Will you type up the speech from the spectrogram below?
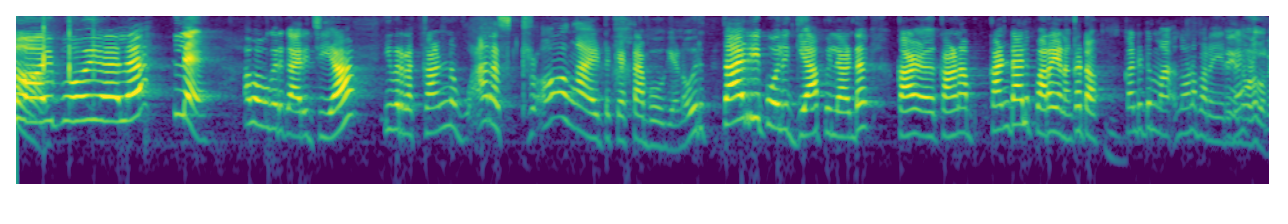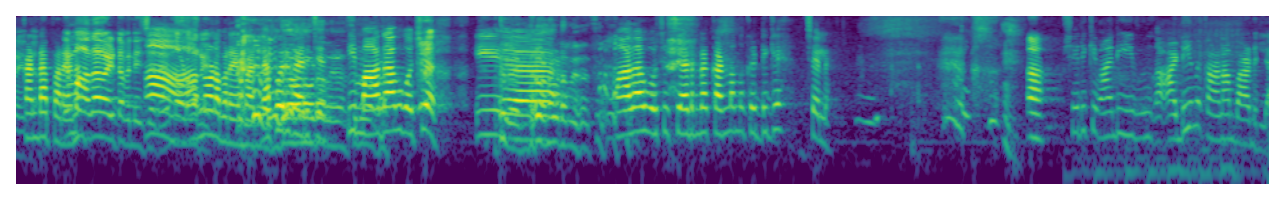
പോയി പോയല്ലേ അല്ലേ? അപ്പൊ നമുക്കൊരു കാര്യം ചെയ്യാം. ഇവരുടെ കണ്ണ് വളരെ സ്ട്രോങ് ആയിട്ട് കെട്ടാൻ പോവുകയാണ്. ഒരു തരി പോലും ഗ്യാപ്പ് ഇല്ലാണ്ട് കാണാൻ കണ്ടാൽ പറയണം കേട്ടോ. കണ്ടിട്ട് നോണ പറയരുത്. കണ്ടാ പറയണം. നോണ പറയും. നോണ പറയാൻ പാടില്ല. അപ്പൊ ഒരു കാര്യം ഈ മാതാവ് കൊച്ച് ഈ മാതാവ് കൊച്ച് ചേട്ടന്റെ കണ്ണൊന്ന് കെട്ടിക്കേ. ചെല്ലേ. ആ. ശരിക്കും ആന്റി ഈ അടിന്ന് കാണാൻ പാടില്ല.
